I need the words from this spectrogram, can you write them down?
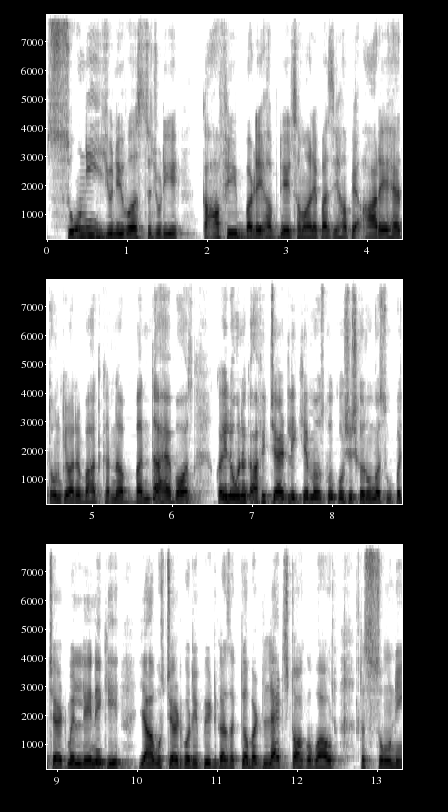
सोनी यूनिवर्स से जुड़ी काफ़ी बड़े अपडेट्स हमारे पास यहाँ पे आ रहे हैं तो उनके बारे में बात करना बनता है बॉस कई लोगों ने काफ़ी चैट लिखी है, मैं उसको कोशिश करूँगा सुपर चैट में लेने की, या आप उस चैट को रिपीट कर सकते हो but let's talk about the Sony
